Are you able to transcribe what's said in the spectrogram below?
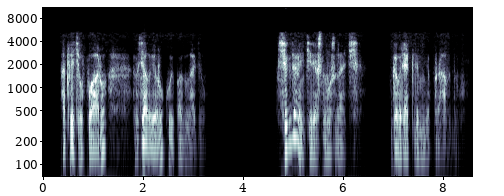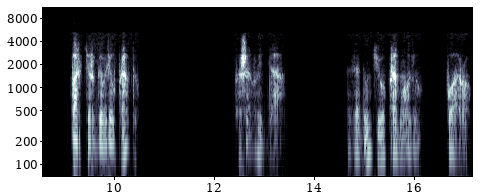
— ответил Пуаро, взял ее руку и погладил. «Всегда интересно узнать, говорят ли мне правду. Паркер говорил правду?» «Пожалуй, да», — задумчиво промолвил Пуаро.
